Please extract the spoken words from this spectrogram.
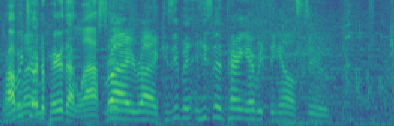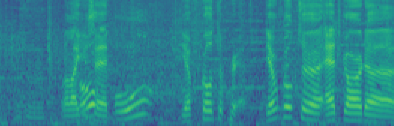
probably let- tried to parry that last Right, right, because he's been, he's been pairing everything else too. hit. Mhm. Well, like oh, you said, Oh, difficult to par- difficult to edge guard uh,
